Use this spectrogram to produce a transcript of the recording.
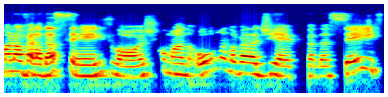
uma novela das seis, lógico, uma, ou uma novela de época das seis,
